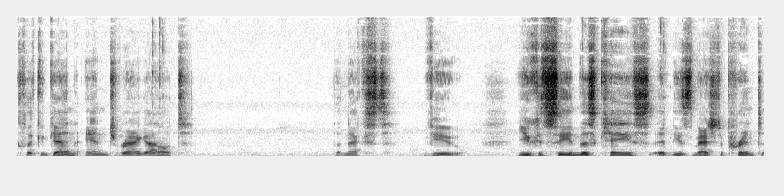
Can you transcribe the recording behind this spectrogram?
click again and drag out the next view. You can see in this case it needs to match the print.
